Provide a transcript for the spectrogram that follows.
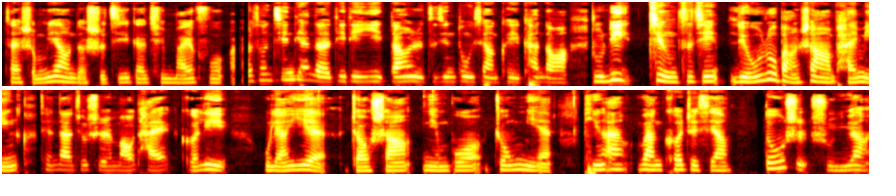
在什么样的时机该去埋伏。而从今天的 DDE 当日资金动向可以看到啊，主力净资金流入榜上排名前的就是茅台、格力、五粮液、招商、宁波、中缅、平安、万科这些啊。都是属于啊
